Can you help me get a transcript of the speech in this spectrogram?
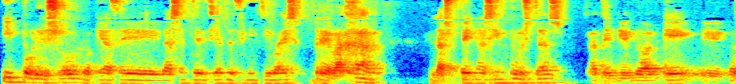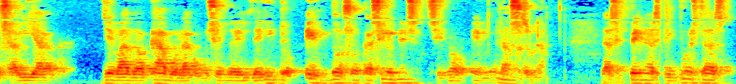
Y por eso lo que hace la sentencia en definitiva es rebajar las penas impuestas, atendiendo a que eh, no se había llevado a cabo la comisión del delito en dos ocasiones, sino en una sola. Las penas impuestas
